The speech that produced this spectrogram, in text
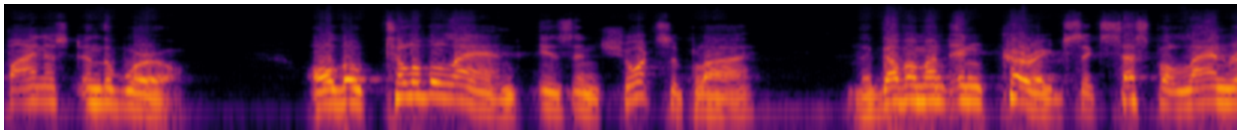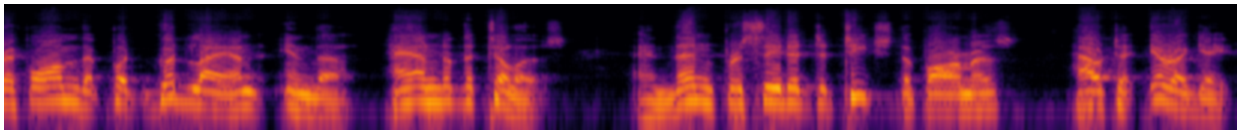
finest in the world. Although tillable land is in short supply, the government encouraged successful land reform that put good land in the hand of the tillers and then proceeded to teach the farmers how to irrigate,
